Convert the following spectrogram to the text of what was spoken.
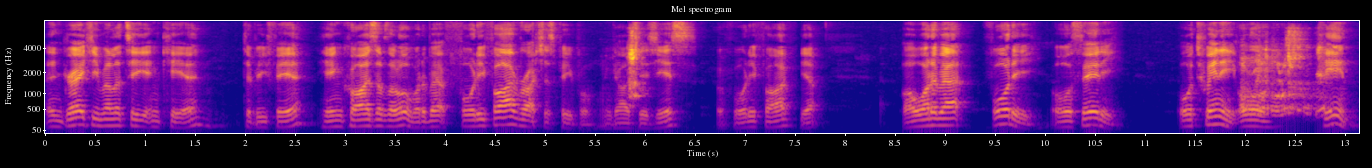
In great humility and care, to be fair, he inquires of the Lord, what about 45 righteous people? And God says, yes, for 45, yep. Well, what about 40 or 30 or 20 or 10?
